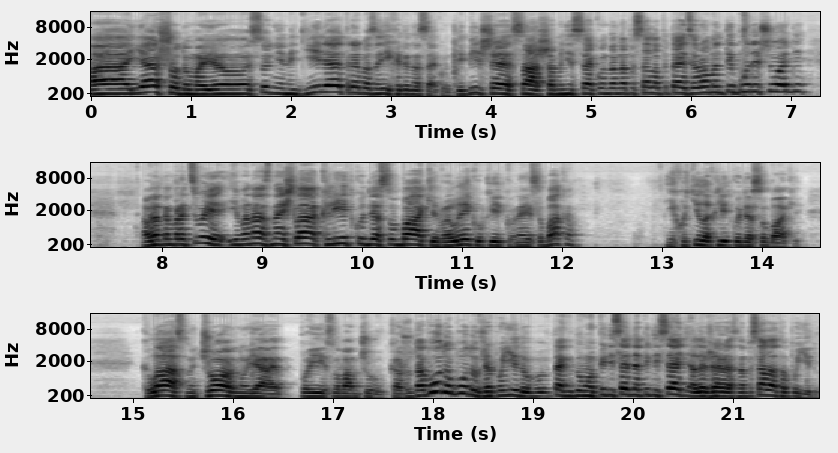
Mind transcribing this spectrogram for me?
А я що думаю, сьогодні неділя, треба заїхати на секунд. Тим більше Саша мені секунда написала, питається: Роман, ти будеш сьогодні? А вона там працює, і вона знайшла клітку для собаки, велику клітку. В неї собака. І хотіла клітку для собаки. Класну, чорну, я по її словам чув. Кажу, та буду, буду, вже поїду. Так думав, 50 на 50, але вже раз написала, то поїду.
